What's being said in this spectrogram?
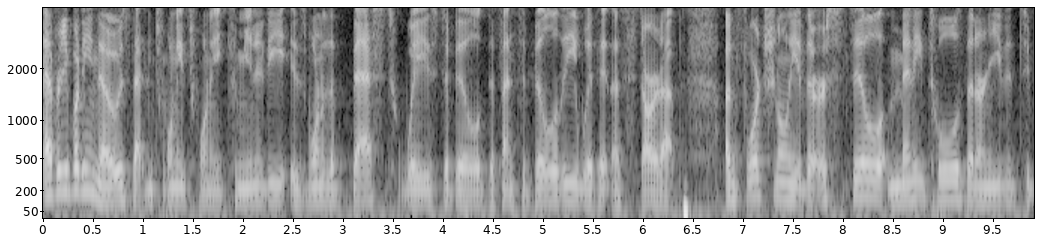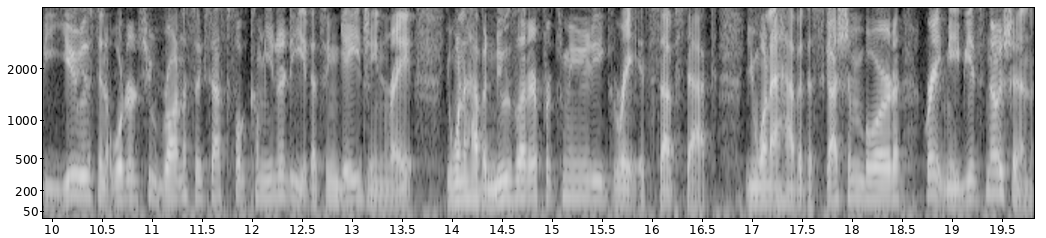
Everybody knows that in 2020, community is one of the best ways to build defensibility within a startup. Unfortunately, there are still many tools that are needed to be used in order to run a successful community that's engaging, right? You want to have a newsletter for community? Great, it's Substack. You want to have a discussion board? Great, maybe it's Notion.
